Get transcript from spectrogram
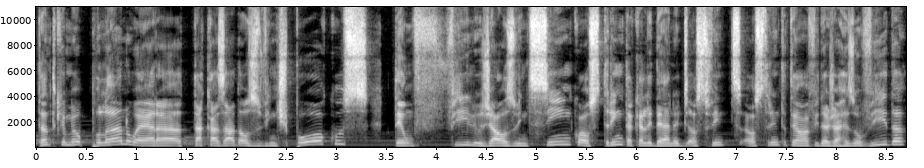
Tanto que o meu plano era estar tá casado aos 20 e poucos, ter um filho já aos 25, aos 30, aquela ideia, né? Aos, 20, aos 30 ter uma vida já resolvida.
